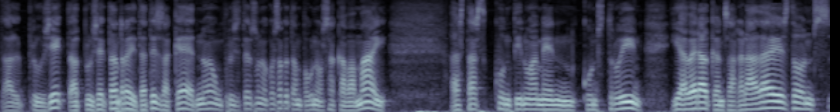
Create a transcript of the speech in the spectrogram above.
del projecte. El projecte en realitat és aquest, no? Un projecte és una cosa que tampoc no s'acaba mai. Estàs contínuament construint. I a veure, el que ens agrada és, doncs,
